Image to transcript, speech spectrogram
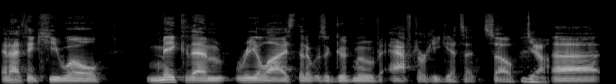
And I think he will make them realize that it was a good move after he gets it. So yeah, uh,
